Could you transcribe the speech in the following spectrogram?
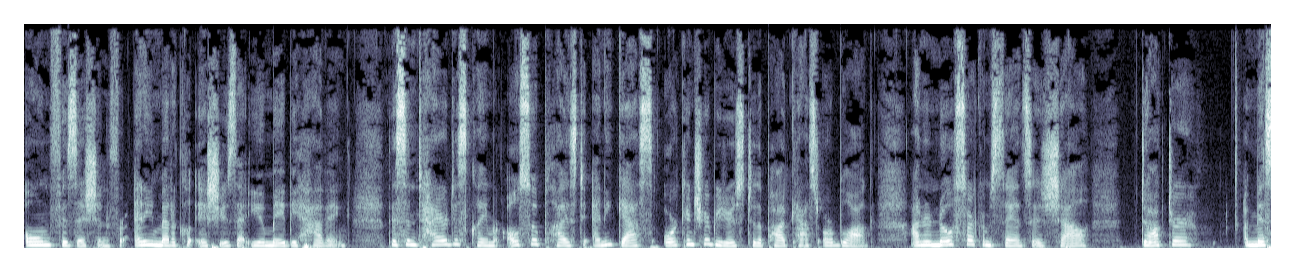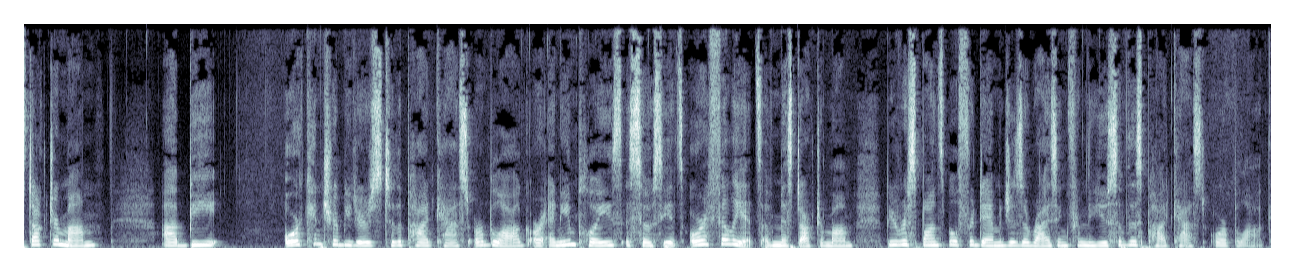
own physician for any medical issues that you may be having. This entire disclaimer also applies to any guests or or contributors to the podcast or blog. Under no circumstances shall Dr. Uh, Miss Dr. Mom uh, be or contributors to the podcast or blog or any employees, associates, or affiliates of Miss Dr. Mom be responsible for damages arising from the use of this podcast or blog.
